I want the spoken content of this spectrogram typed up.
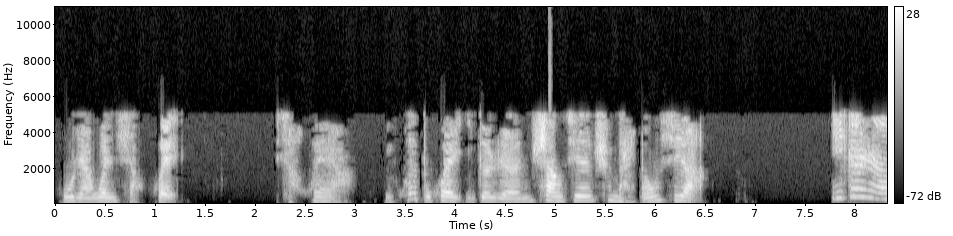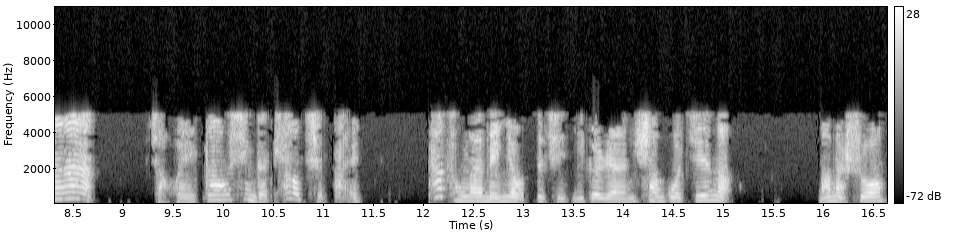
忽然问小慧：“小慧啊，你会不会一个人上街去买东西啊？”“一个人啊！”小慧高兴的跳起来。她从来没有自己一个人上过街呢。妈妈说：“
